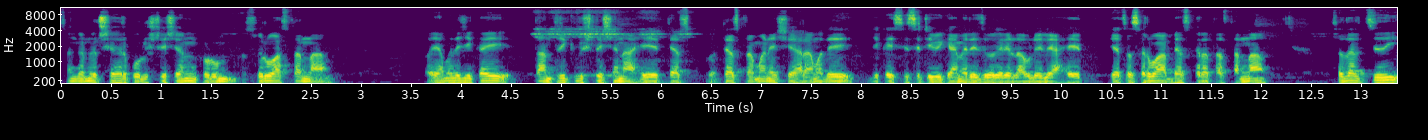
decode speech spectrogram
संगमनेर शहर पोलीस स्टेशनकडून सुरू असताना यामध्ये जे काही तांत्रिक विश्लेषण आहे त्याच त्याचप्रमाणे शहरामध्ये जे काही C C T V cameras वगैरे लावलेले आहेत याचा सर्व अभ्यास करत असताना सदरची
